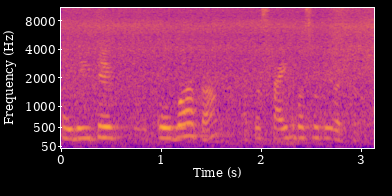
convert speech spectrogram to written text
पहिले इथे कोबा होता. आता साईड बसवते वाटतं.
